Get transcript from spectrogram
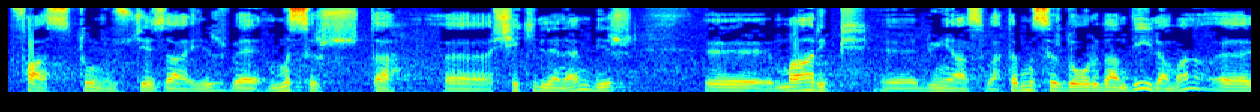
Fas, Tunus, Cezayir ve Mısır'da e, şekillenen bir e, mağrip e, dünyası var. Tabi Mısır doğrudan değil ama e,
